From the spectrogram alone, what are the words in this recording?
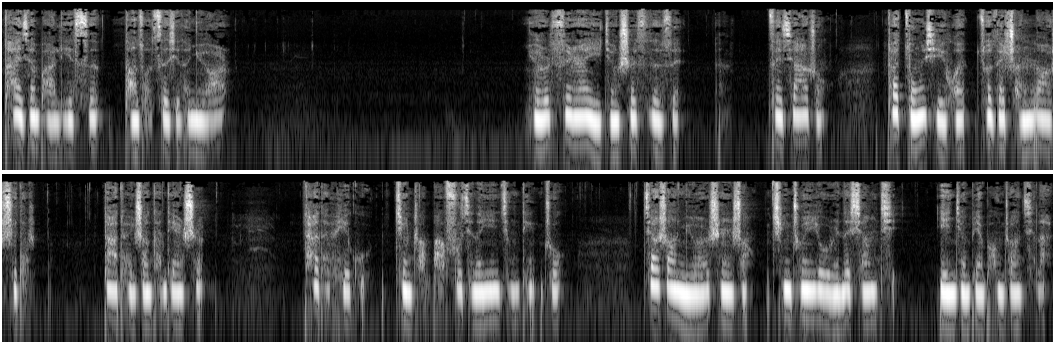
他已经把丽丝当做自己的女儿。女儿虽然已经十四岁，在家中，她总喜欢坐在陈老师的大腿上看电视，他的屁股经常把父亲的阴茎顶住，加上女儿身上青春诱人的香气，阴茎便膨胀起来。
